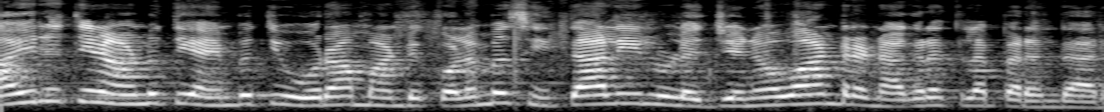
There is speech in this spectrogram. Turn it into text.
ஆயிரத்தி நானூற்றி ஐம்பத்தி ஓராம் ஆண்டு கொலம்பஸ் இத்தாலியில் உள்ள ஜெனோவான்ற நகரத்தில் பிறந்தார்.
